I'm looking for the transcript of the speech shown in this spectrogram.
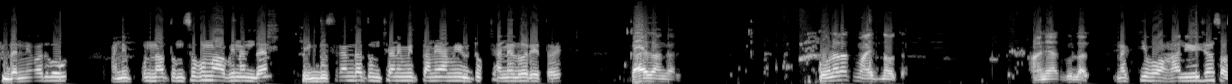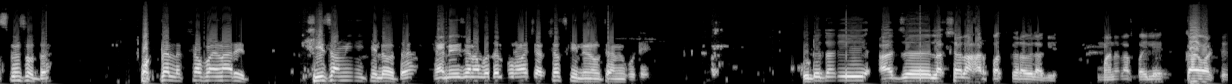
धन्यवाद भाऊ. आणि पुन्हा तुमचं पण अभिनंदन. एक दुसऱ्यांदा तुमच्या निमित्ताने आम्ही युट्यूब चॅनलवर येतोय. काय सांगाल? कोणालाच माहीत नव्हतं. आणि आज गुलाल. नक्की भाऊ हा नियोजन सस्पेन्स होतं. फक्त लक्ष पळणार आहेत हीच आम्ही हे केलं होतं. या नियोजनाबद्दल पूर्ण चर्चाच केली नव्हती आम्ही कुठे. कुठेतरी आज लक्षाला हारपात करावी लागली. मनाला पहिले काय वाटते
